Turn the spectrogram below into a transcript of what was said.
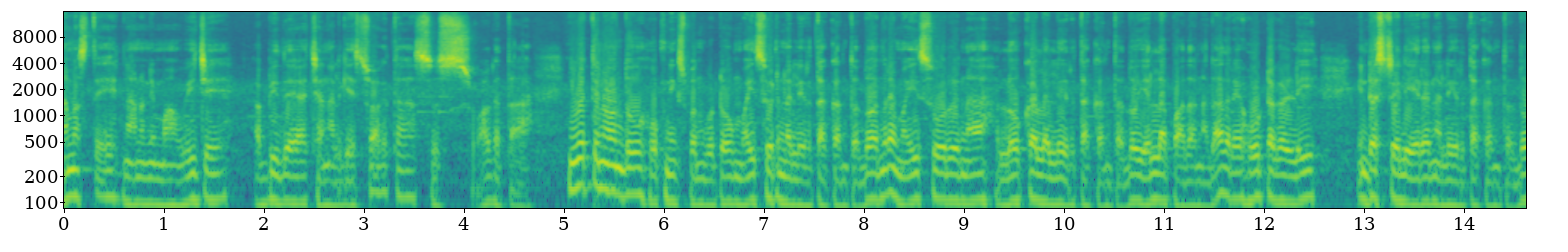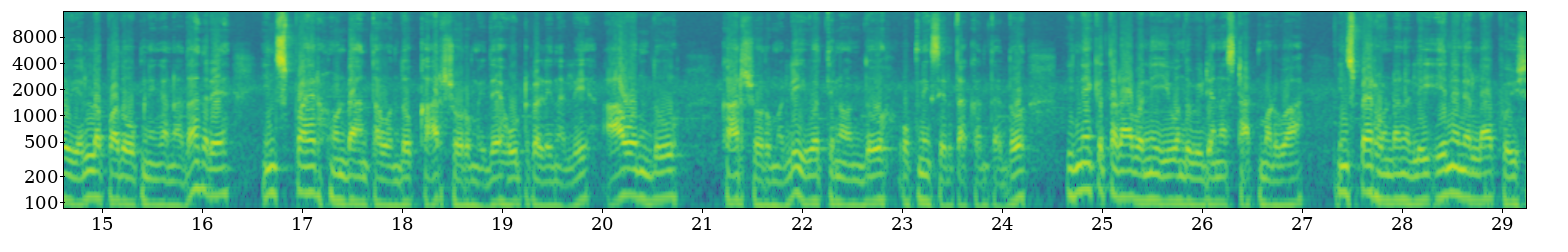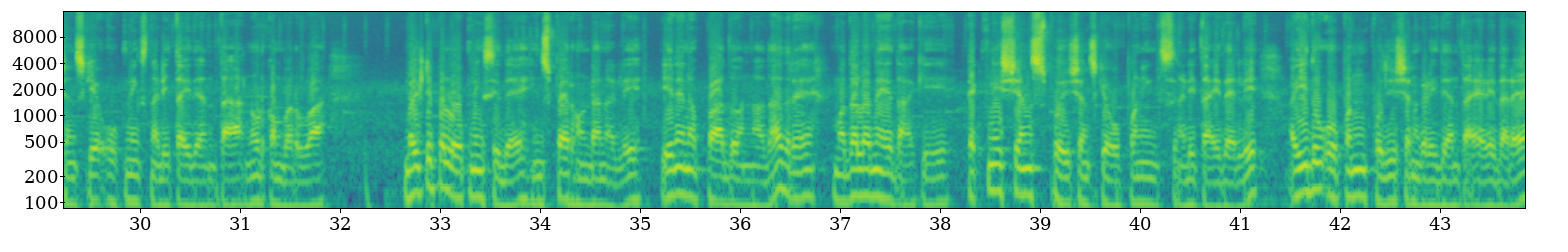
ನಮಸ್ತೆ, ನಾನು ನಿಮ್ಮ ವಿಜಯ್. ಅಭ್ಯುದಯ ಚಾನಲ್ಗೆ ಸ್ವಾಗತ, ಸುಸ್ವಾಗತ. ಇವತ್ತಿನ ಒಂದು ಓಪನಿಂಗ್ಸ್ ಬಂದ್ಬಿಟ್ಟು ಮೈಸೂರಿನಲ್ಲಿ ಇರ್ತಕ್ಕಂಥದ್ದು ಅಂದರೆ ಮೈಸೂರಿನ ಲೋಕಲಲ್ಲಿ ಇರ್ತಕ್ಕಂಥದ್ದು ಎಲ್ಲಪ್ಪ ಅನ್ನೋದಾದರೆ ಊಟಗಳ್ಳಿ ಇಂಡಸ್ಟ್ರಿಯಲ್ ಏರಿಯಾನಲ್ಲಿ ಇರ್ತಕ್ಕಂಥದ್ದು ಎಲ್ಲಪ್ಪ ಅದು ಓಪನಿಂಗ್ ಅನ್ನೋದಾದರೆ ಇನ್ಸ್ಪೈರ್ ಹೋಂಡಾ ಅಂತ ಒಂದು ಕಾರ್ ಶೋರೂಮ್ ಇದೆ ಹೋಟ್ಗಳಿನಲ್ಲಿ ಆ ಒಂದು ಕಾರ್ ಶೋರೂಮಲ್ಲಿ ಇವತ್ತಿನ ಒಂದು ಓಪನಿಂಗ್ಸ್ ಇರ್ತಕ್ಕಂಥದ್ದು. ಇನ್ನೇಕೆ ತಡ ಬನ್ನಿ ಈ ಒಂದು ವಿಡಿಯೋನ ಸ್ಟಾರ್ಟ್ ಮಾಡುವ. ಇನ್ಸ್ಪೈರ್ ಹೊಂಡನಲ್ಲಿ ಏನೇನೆಲ್ಲ ಪೊಸಿಷನ್ಸ್ಗೆ ಓಪನಿಂಗ್ಸ್ ನಡೀತಾ ಇದೆ ಅಂತ ನೋಡ್ಕೊಂಬರುವ ಮಲ್ಟಿಪಲ್ ಓಪನಿಂಗ್ಸ್ ಇದೆ ಇನ್ಸ್ಪೈರ್ ಹೊಂಡನಲ್ಲಿ ಏನೇನಪ್ಪ ಅದು ಅನ್ನೋದಾದರೆ, ಮೊದಲನೆಯದಾಗಿ ಟೆಕ್ನಿಷಿಯನ್ಸ್ ಪೊಸಿಷನ್ಸ್ಗೆ ಓಪನಿಂಗ್ಸ್ ನಡೀತಾ ಇದೆ ಅಲ್ಲಿ. ಐದು ಓಪನ್ ಪೊಸಿಷನ್ಗಳಿದೆ ಅಂತ ಹೇಳಿದ್ದಾರೆ.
